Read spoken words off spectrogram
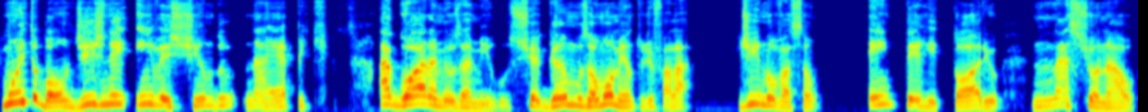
Muito bom, Disney investindo na Epic. Agora, meus amigos, chegamos ao momento de falar de inovação em território nacional.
